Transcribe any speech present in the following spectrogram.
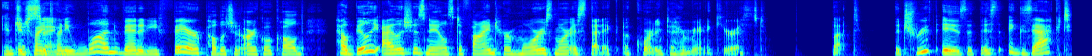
In 2021, Vanity Fair published an article called How Billie Eilish's Nails Defined Her More is More Aesthetic, according to her manicurist. But the truth is that this exact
